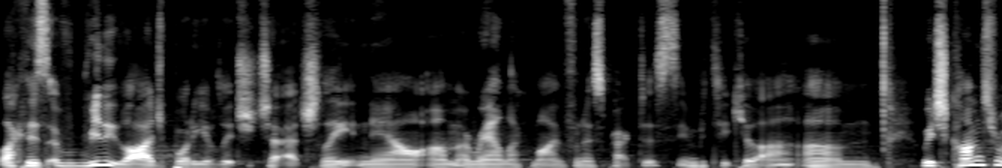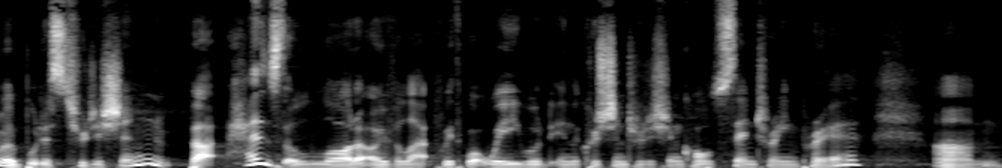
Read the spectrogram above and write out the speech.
like there's a really large body of literature actually now um, around like mindfulness practice in particular, um, which comes from a Buddhist tradition, but has a lot of overlap with what we would in the Christian tradition call centering prayer, um,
